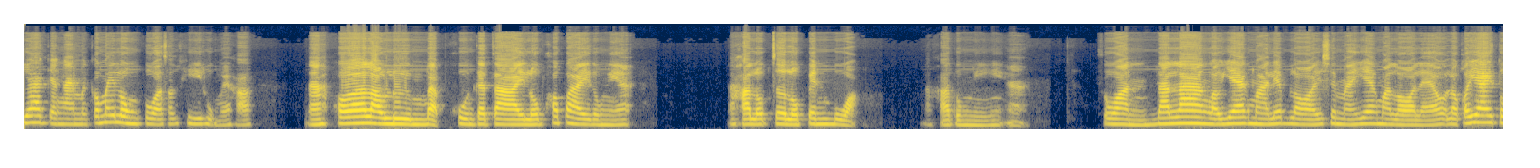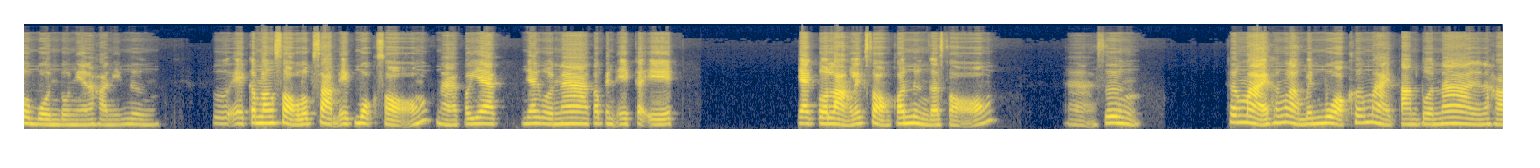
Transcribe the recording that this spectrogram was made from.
แยกยังไงมันก็ไม่ลงตัวสักทีถูกไหมคะนะเพราะว่าเราลืมแบบคูณกระจายลบเข้าไปตรงเนี้ยนะคะ ลบเจอลบเป็นบวกนะคะ ตรงนี้อะส่วนด้านล่างเราแยกมาเรียบร้อยใช่ไหมแยกมารอแล้ว เราก็แยกตัวบนตรงนี้นะคะ นิดนึงคือ x กำลังสองลบสาม x บวกสองนะก็แยกแยกตัวหน้าก็เป็น x กับ x แยกตัวหลังเลขสองก็หนึ่งกับสองอ่าซึ่ง ครื่องหมายข้างหลังเป็นบวก เครื่องหมายตามตัวหน้าเลยนะคะ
